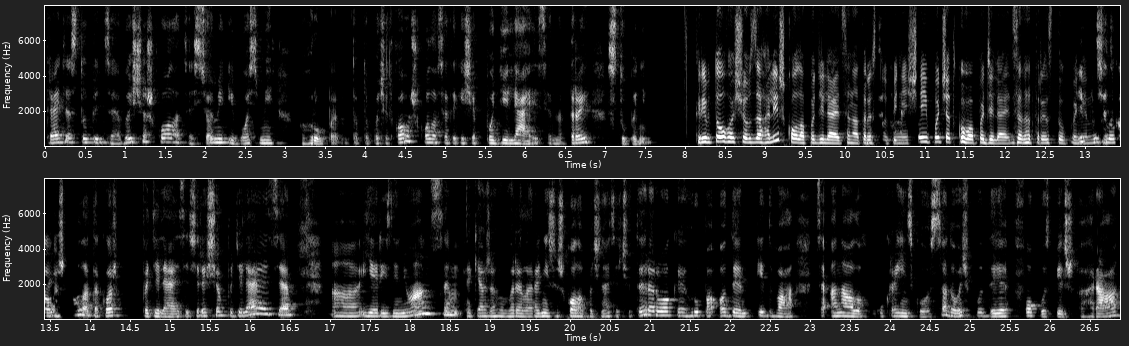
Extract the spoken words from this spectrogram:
третя ступінь, це вища школа, це сьомі і восьмі групи. Тобто початкова школа все-таки ще поділяється на три ступені. Крім того, що взагалі школа поділяється на три ступені, ще й початкова поділяється на три ступені. І початкова школа також поділяється. Через що поділяється, є різні нюанси. Як я вже говорила раніше, школа починається в 4 роки. Група 1 і 2 це аналог українського садочку, де фокус більш гра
